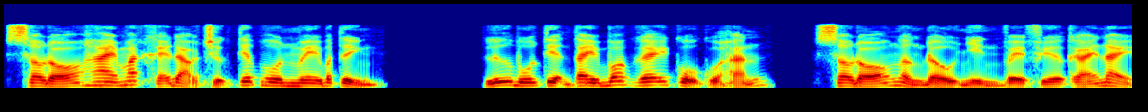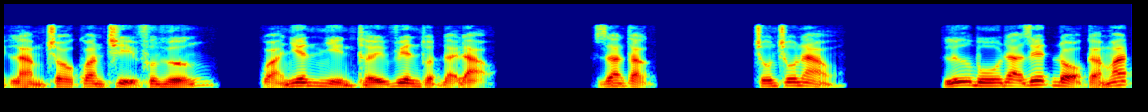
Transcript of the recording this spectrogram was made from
sau đó hai mắt khẽ đảo trực tiếp hôn mê bất tỉnh. Lữ bố tiện tay bóp gãy cổ của hắn, sau đó ngẩng đầu nhìn về phía cái này làm cho quan chỉ phương hướng, quả nhiên nhìn thấy viên thuật đại đạo. Gian tặc. Trốn chỗ nào? Lữ bố đã giết đỏ cả mắt,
